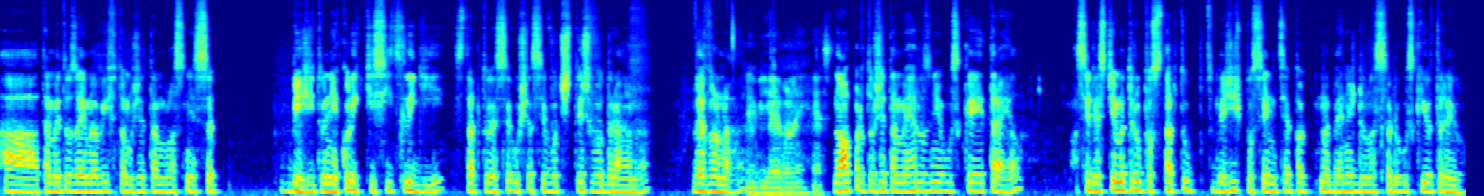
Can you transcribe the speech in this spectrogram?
A tam je to zajímavé v tom, že tam vlastně se běží to několik tisíc lidí, startuje se už asi od čtyř od rána ve vlnách. Je vlny, jasně. No, protože tam je hrozně úzký trail. Asi 200 metrů po startu běžíš po silnici a pak naběhneš do lesa, do úzkého trailu.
